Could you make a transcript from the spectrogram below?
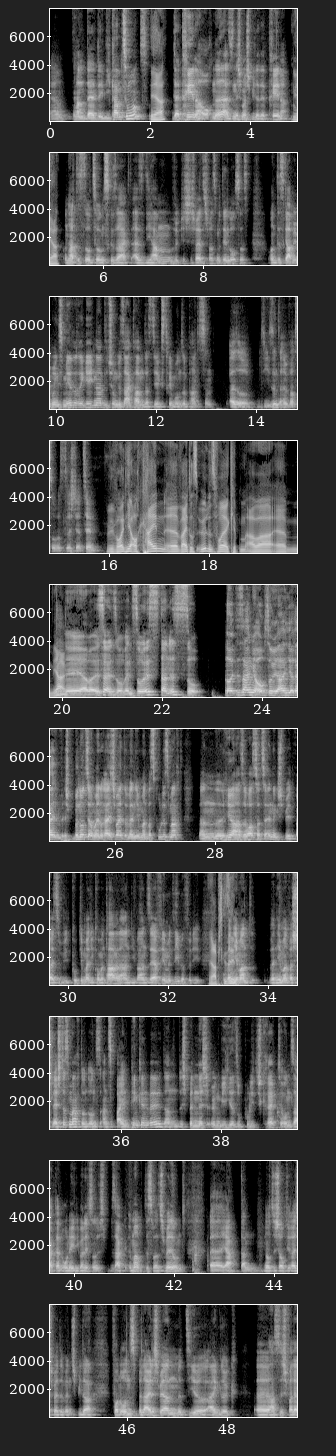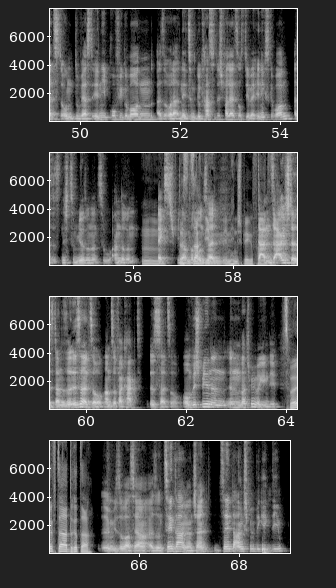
ja. Haben, der, die, die kamen zu uns. Ja. Der Trainer auch, ne? Also nicht mal Spieler, der Trainer. Ja. Und hat es so zu uns gesagt. Also die haben wirklich, ich weiß nicht, was mit denen los ist. Und es gab übrigens mehrere Gegner, die schon gesagt haben, dass die extrem unsympathisch sind. Also, die sind einfach so, was soll ich dir erzählen? Wir wollen hier auch kein äh, weiteres Öl ins Feuer kippen, aber ähm, ja. Nee, aber ist halt so. Wenn es so ist, dann ist es so. Leute sagen ja auch so, ja, hier, ich benutze ja meine Reichweite, wenn jemand was Cooles macht, dann äh, hier, Hase Horst hat zu Ende gespielt. Weißt du, wie, guck dir mal die Kommentare an, die waren sehr viel mit Liebe für die. Ja, hab ich gesehen. Wenn jemand, wenn jemand was Schlechtes macht und uns ans Bein pinkeln will, dann, ich bin nicht irgendwie hier so politisch korrekt und sag dann, oh nee, lieber nicht, sondern ich sag immer das, was ich will. Und äh, ja, dann nutze ich auch die Reichweite, wenn Spieler von uns beleidigt werden mit hier ein Glück äh, hast du dich verletzt und du wärst eh nie Profi geworden. Also, oder nee, zum Glück hast du dich verletzt, aus dir wäre eh nichts geworden. Also es ist nicht zu mir, sondern zu anderen mm, Ex-Spielern von Sachen, uns halt. Im, im Hinspiel gefallen. Dann sage ich das, dann ist halt so. Haben sie verkackt. Ist halt so. Und wir spielen in, in wann spielen wir gegen die? Zwölfter, dritter. Irgendwie sowas, ja. Also in zehn Tagen anscheinend. In zehn Tagen spielen wir gegen die.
